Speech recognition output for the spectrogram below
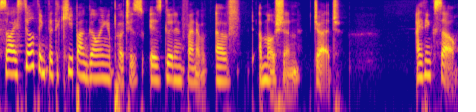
So I still think that the keep on going approach is, is good in front of, of a motion judge. I think so.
